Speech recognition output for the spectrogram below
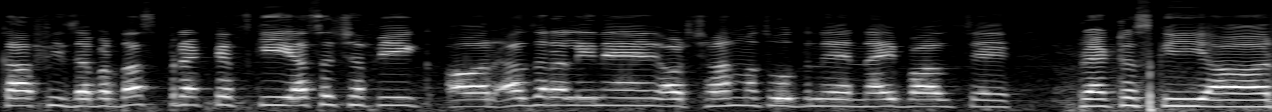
کافی زبردست پریکٹس کی۔ اسد شفیق اور اظہر علی نے اور شان مسعود نے نئی بال سے پریکٹس کی اور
